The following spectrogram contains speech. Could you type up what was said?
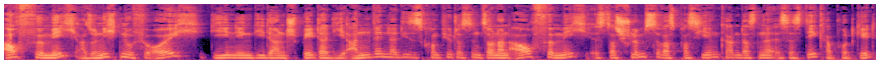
auch für mich, also nicht nur für euch, diejenigen, die dann später die Anwender dieses Computers sind, sondern auch für mich ist das Schlimmste, was passieren kann, dass eine SSD kaputt geht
